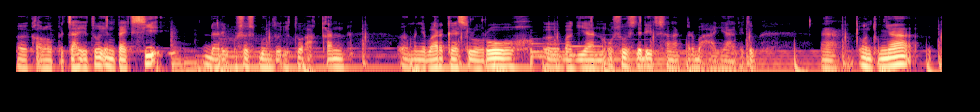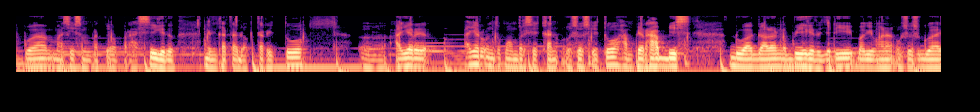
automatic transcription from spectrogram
e, kalau pecah itu infeksi dari usus buntu itu akan e, menyebar ke seluruh e, bagian usus. Jadi itu sangat berbahaya gitu. Nah untungnya gue masih sempat dioperasi gitu. Dan kata dokter itu e, air air untuk membersihkan usus itu hampir habis dua galon lebih gitu. Jadi bagaimana usus gue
